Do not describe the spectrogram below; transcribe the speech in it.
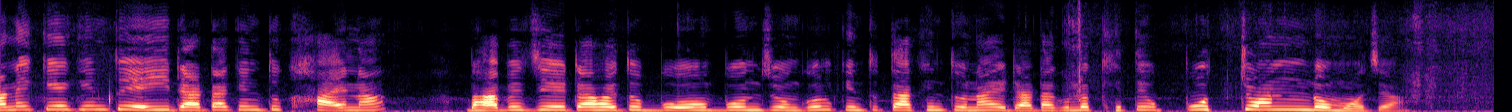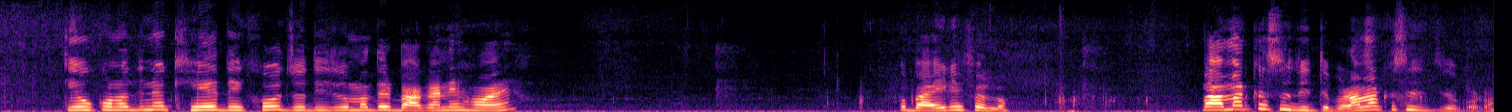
অনেকে কিন্তু এই ডাটা কিন্তু খায় না। ভাবে যে এটা হয়তো বন জঙ্গল, কিন্তু তা কিন্তু না। এই ডাটাগুলো খেতে প্রচণ্ড মজা। কেউ কোনোদিনও খেয়ে দেখো, যদি তোমাদের বাগানে হয়। ও বাইরে ফেলো। বা আমার কাছে দিতে পারো, আমার কাছে দিতে পারো।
